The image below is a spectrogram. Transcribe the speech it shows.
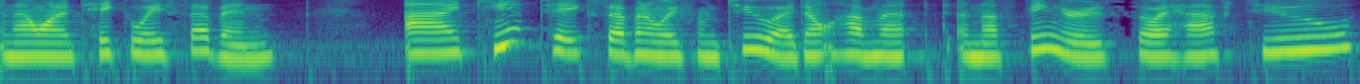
and I want to take away seven, I can't take seven away from two. I don't have enough fingers, so I have to,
